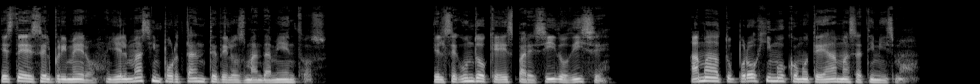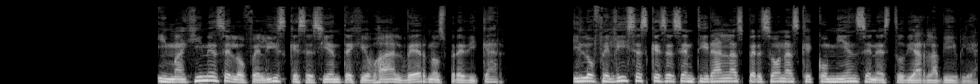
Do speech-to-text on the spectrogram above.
Este es el primero y el más importante de los mandamientos. El segundo que es parecido dice, Ama a tu prójimo como te amas a ti mismo. Imagínese lo feliz que se siente Jehová al vernos predicar, y lo felices que se sentirán las personas que comiencen a estudiar la Biblia.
